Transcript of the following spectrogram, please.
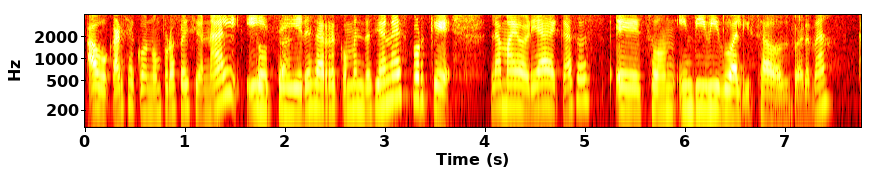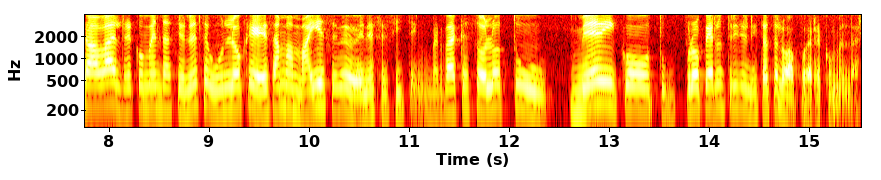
abocarse con un profesional y Total. seguir esas recomendaciones porque la mayoría de casos eh, son individualizados, ¿verdad? Cabal, recomendaciones según lo que esa mamá y ese bebé necesiten, ¿verdad? Que solo tu médico, tu propia nutricionista te lo va a poder recomendar.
